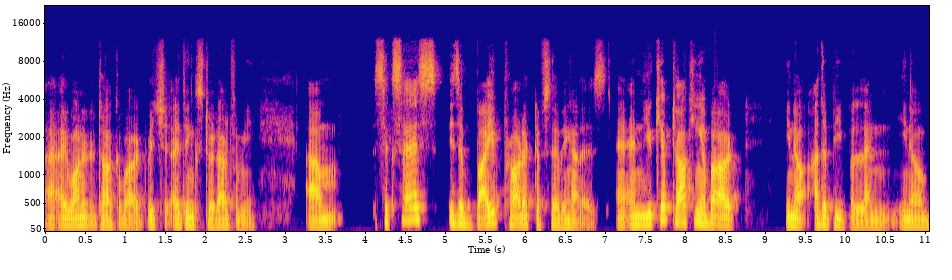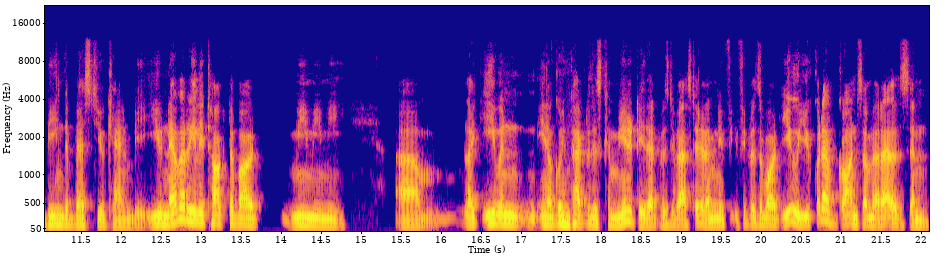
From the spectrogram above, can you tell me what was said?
I wanted to talk about, which I think stood out for me. Um, success is a byproduct of serving others. And you kept talking about you know other people and you know being the best you can be. You never really talked about me me me. Um, like even you know going back to this community that was devastated. I mean if, if it was about you you could have gone somewhere else and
